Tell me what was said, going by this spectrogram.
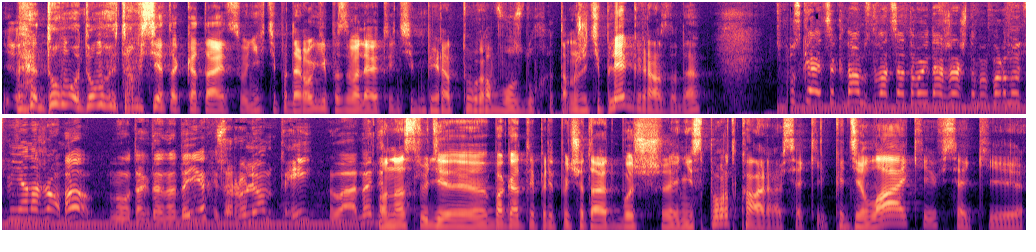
Думаю, думаю, там все так катаются, у них, типа, дороги позволяют, и температура воздуха. Там же теплее гораздо, да? спускается к нам с 20 этажа, чтобы пырнуть меня ножом. О, ну тогда надо ехать. За рулем ты. Ладно, У нас люди богатые предпочитают больше не спорткары, а всякие кадиллаки, всякие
